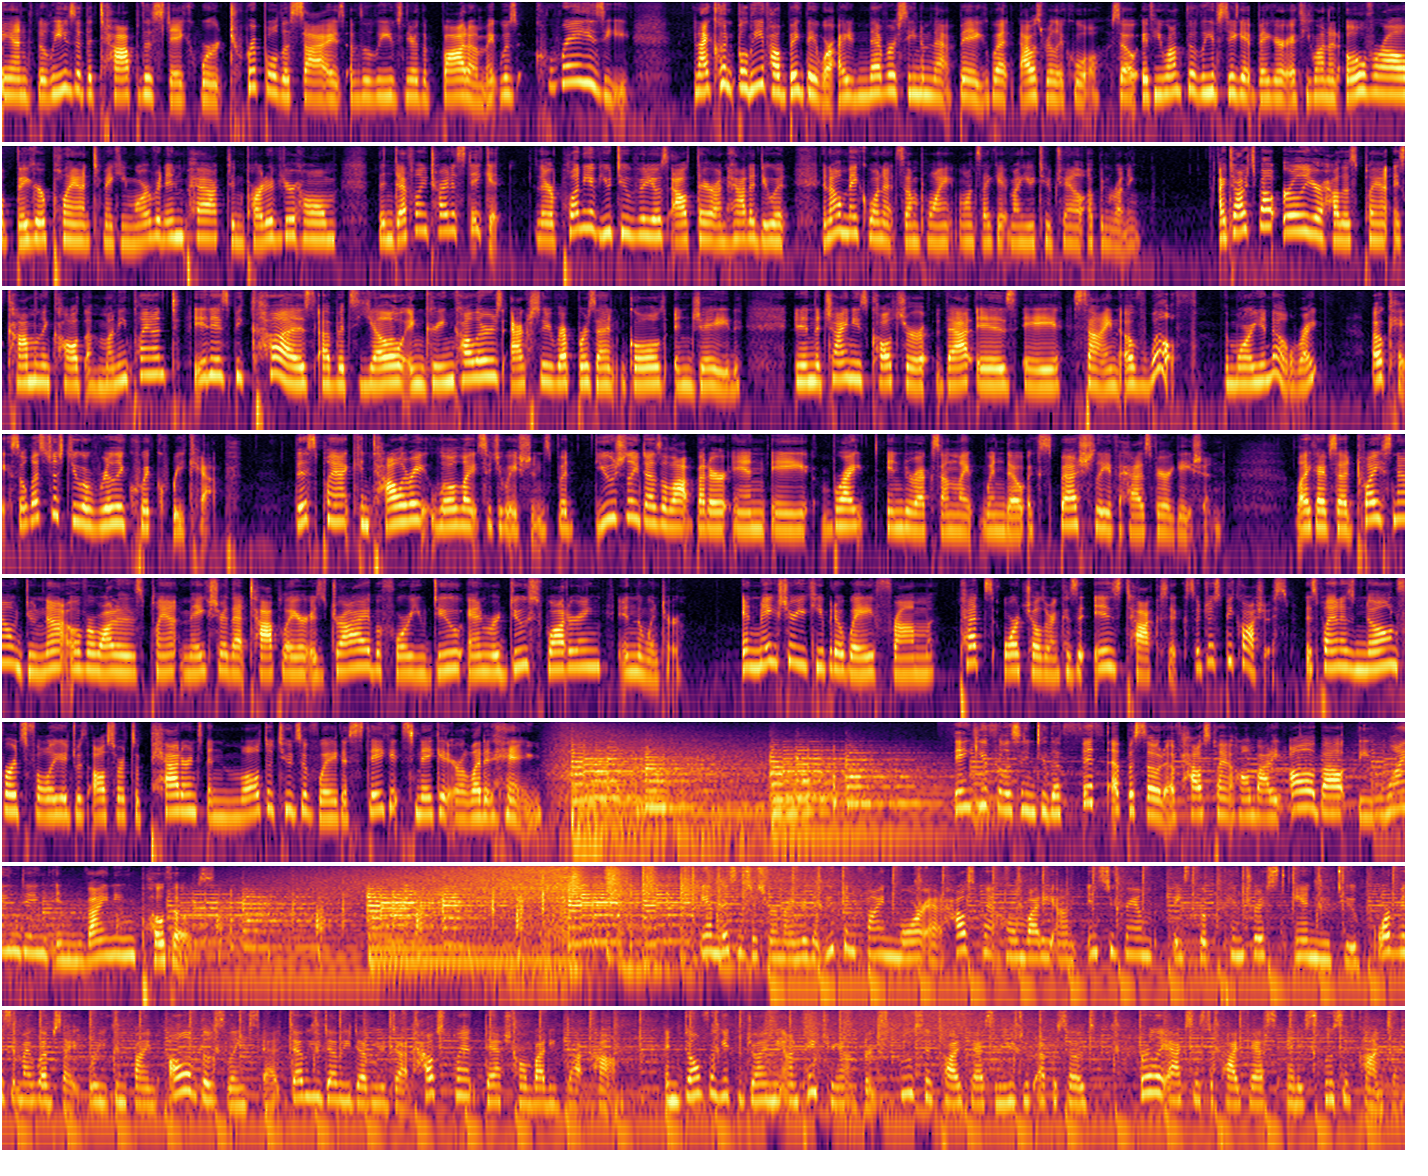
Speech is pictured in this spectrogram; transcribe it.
and the leaves at the top of the stake were triple the size of the leaves near the bottom. It was crazy. And I couldn't believe how big they were. I'd never seen them that big, but that was really cool. So, if you want the leaves to get bigger, if you want an overall bigger plant making more of an impact in part of your home, then definitely try to stake it. There are plenty of YouTube videos out there on how to do it, and I'll make one at some point once I get my YouTube channel up and running. I talked about earlier how this plant is commonly called a money plant. It is because of its yellow and green colors actually represent gold and jade. And in the Chinese culture, that is a sign of wealth. The more you know, right? Okay, so let's just do a really quick recap. This plant can tolerate low light situations, but usually does a lot better in a bright indirect sunlight window, especially if it has variegation. Like I've said twice now, do not overwater this plant. Make sure that top layer is dry before you do and reduce watering in the winter. And make sure you keep it away from pets or children because it is toxic, so just be cautious. This plant is known for its foliage with all sorts of patterns and multitudes of ways to stake it, snake it, or let it hang. Thank you for listening to the fifth episode of Houseplant Homebody, all about the winding and vining pothos. And this is just a reminder that you can find more at Houseplant Homebody on Instagram, Facebook, Pinterest, and YouTube, or visit my website where you can find all of those links at www.houseplant-homebody.com. And don't forget to join me on Patreon for exclusive podcasts and YouTube episodes early access to podcasts, and exclusive content.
